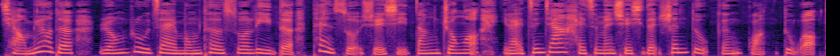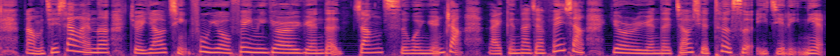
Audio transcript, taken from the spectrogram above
巧妙的融入在蒙特梭利的探索学习当中哦，以来增加孩子们学习的深度跟广度哦。那我们接下来呢，就邀请妇幼费力幼儿园的张慈文园长来跟大家分享幼儿园的教学特色以及理念。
